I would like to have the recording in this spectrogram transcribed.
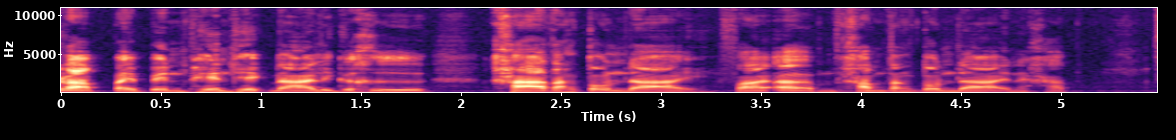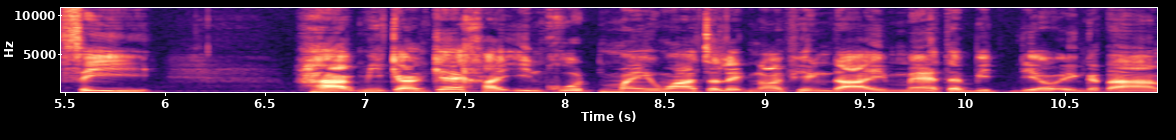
กลับไปเป็น plain text ได้หรือก็คือค่าตั้งต้นได้ไฟล์เอ่อคำตั้งต้นได้นะครับ 4. หากมีการแก้ไข input ไม่ว่าจะเล็กน้อยเพียงใด แม้แต่บิตเดียวเองก็ตาม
